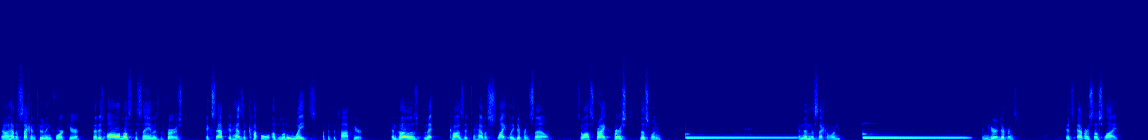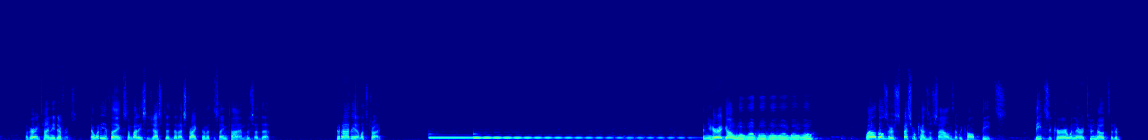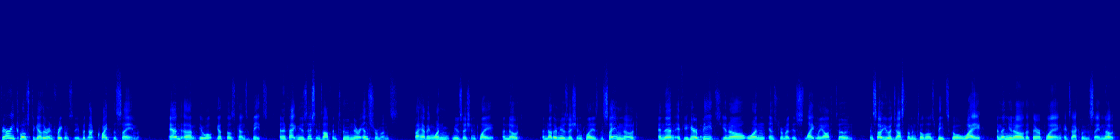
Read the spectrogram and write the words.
Now I have a second tuning fork here that is almost the same as the first, except it has a couple of little weights up at the top here. And those cause it to have a slightly different sound. So I'll strike first this one, and then the second one. Can you hear a difference? It's ever so slight, a very tiny difference. Now, what do you think? Somebody suggested that I strike them at the same time. Who said that? Good idea. Let's try it. Can you hear it go woo, woo, woo, woo, woo, woo, woo? Well, those are special kinds of sounds that we call beats. Beats occur when there are two notes that are very close together in frequency, but not quite the same. And um, you will get those kinds of beats. And in fact, musicians often tune their instruments by having one musician play a note, another musician plays the same note, and then if you hear beats, you know one instrument is slightly off tune. And so you adjust them until those beats go away, and then you know that they are playing exactly the same note.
